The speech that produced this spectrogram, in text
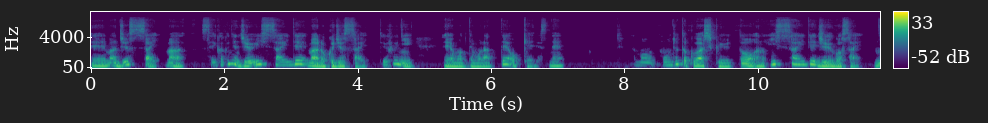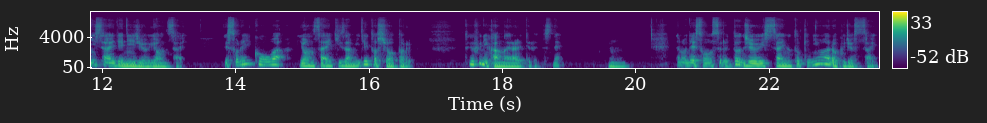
えーまあ10歳、まあ正確には11歳で、まあ60歳というふうに思ってもらって OK ですね。もうもうちょっと詳しく言うと、あの1歳で15歳、2歳で24歳、でそれ以降は4歳刻みで年を取るというふうに考えられてるんですね。うん。なので、そうすると11歳の時には60歳、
